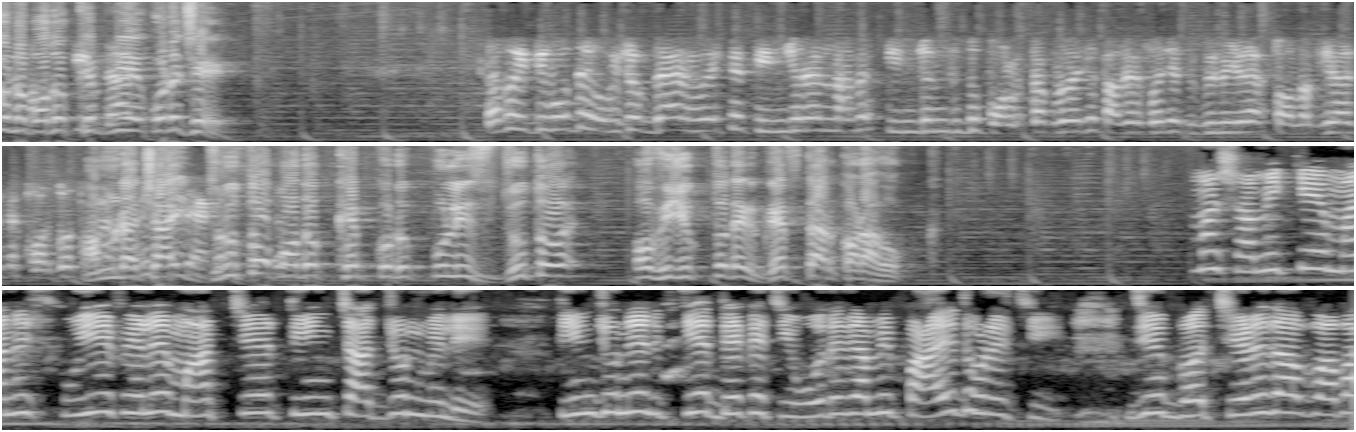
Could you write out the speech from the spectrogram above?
কোনো পদক্ষেপ নিয়ে করেছে? দেখো ইতিমধ্যে অভিযোগ দায়ের হয়েছে তিনজনের নামে তিনজন কিন্তু পলাতক রয়েছে তাদের কাছে বিভিন্ন জায়গায় হয়েছে আমরা চাই দ্রুত পদক্ষেপ করুক পুলিশ দ্রুত অভিযুক্তদের গ্রেফতার করা হোক। আমার স্বামীকে মানে শুয়ে ফেলে মারছে তিন চারজন মিলে। তিনজনের কে দেখেছি? ওদেরকে আমি পায়ে ধরেছি। যে ছেড়ে দাও বাবা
